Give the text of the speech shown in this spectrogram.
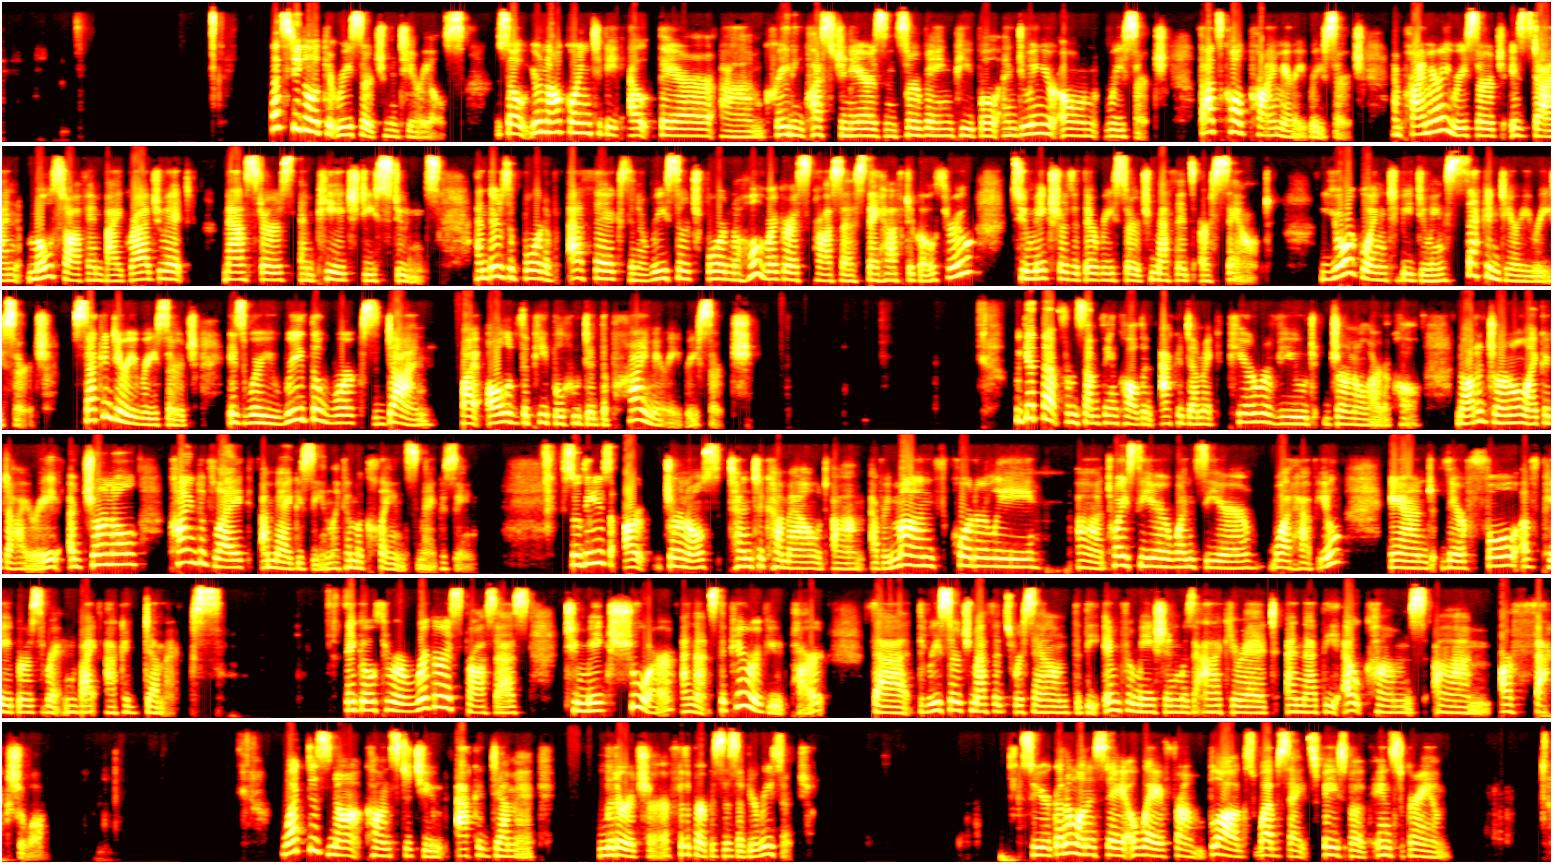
Let's take a look at research materials. So, you're not going to be out there um, creating questionnaires and surveying people and doing your own research. That's called primary research. And primary research is done most often by graduate, master's, and PhD students. And there's a board of ethics and a research board and a whole rigorous process they have to go through to make sure that their research methods are sound. You're going to be doing secondary research. Secondary research is where you read the works done by all of the people who did the primary research. We get that from something called an academic peer reviewed journal article, not a journal like a diary, a journal kind of like a magazine, like a Maclean's magazine. So these art journals tend to come out um, every month, quarterly, uh, twice a year, once a year, what have you. And they're full of papers written by academics. They go through a rigorous process to make sure, and that's the peer reviewed part, that the research methods were sound, that the information was accurate, and that the outcomes um, are factual. what does not constitute academic literature for the purposes of your research? So you're going to want to stay away from blogs, websites, Facebook, Instagram,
